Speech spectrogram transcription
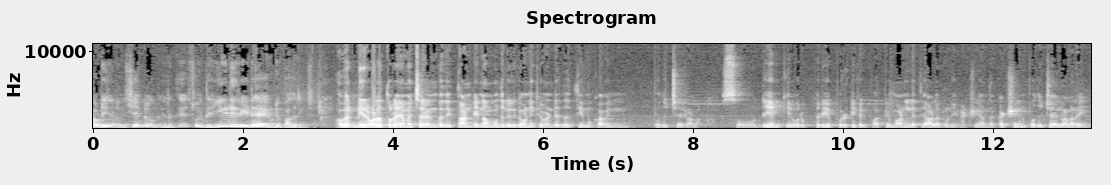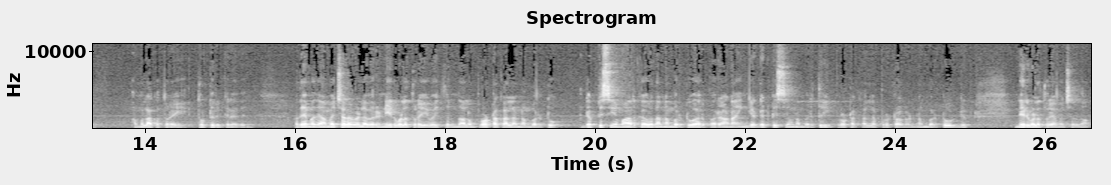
அப்படிங்கிற விஷயங்கள் இருக்குது ஸோ இந்த ஈடு ரெய்டை எப்படி பார்க்குறீங்க சார் அவர் நீர்வளத்துறை அமைச்சர் என்பதை தாண்டி நாம் முதலில் கவனிக்க வேண்டியது திமுகவின் பொதுச் செயலாளர். ஸோ டிஎம்கே ஒரு பெரிய பொலிட்டிக்கல் பார்ட்டி மாநிலத்தை ஆளக்கூடிய கட்சி. அந்த கட்சியின் பொதுச் செயலாளரை அமலாக்கத்துறை தொட்டிருக்கிறது. அதே மாதிரி அமைச்சரவையில் அவர் நீர்வளத்துறை வைத்திருந்தாலும் புரோட்டோக்காலில் நம்பர் டூ டெப்டி சிஎம்மாக இருக்கவர் தான் நம்பர் டூவாக இருப்பார். ஆனால் இங்கே டெப்டி சிஎம் நம்பர் த்ரீ புரோட்டோக்காலில் புரோட்டோக்கால் நம்பர் டூ டெப் நீர்வளத்துறை அமைச்சர் தான்.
